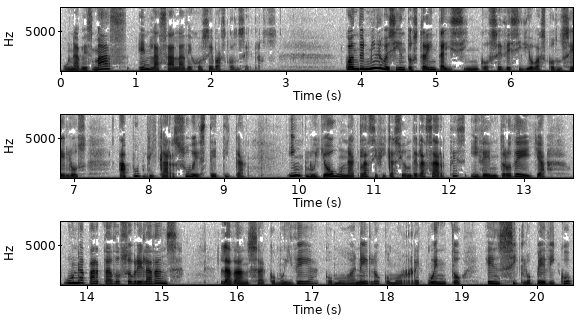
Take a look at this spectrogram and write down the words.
una vez más en la sala de José Vasconcelos. Cuando en 1935 se decidió Vasconcelos a publicar su estética, incluyó una clasificación de las artes y dentro de ella un apartado sobre la danza. La danza como idea, como anhelo, como recuento enciclopédico,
